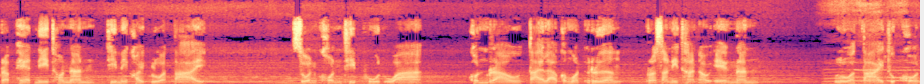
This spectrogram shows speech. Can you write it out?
ประเภทนี้เท่านั้นที่ไม่ค่อยกลัวตาย ส่วนคนที่พูดว่า คนเราตายแล้วก็หมดเรื่อง เพราะสันนิษฐานเอาเองนั้น กลัวตายทุกคน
